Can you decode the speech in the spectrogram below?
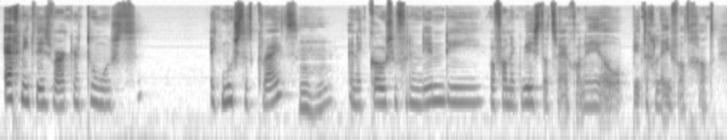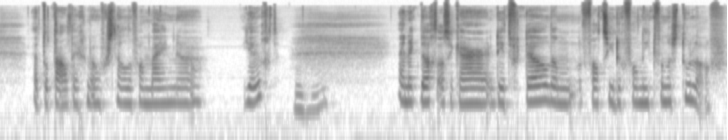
echt niet wist waar ik naartoe moest. Ik moest het kwijt. Mhm. En ik koos een vriendin die, waarvan ik wist dat zij gewoon een heel pittig leven had gehad. Het totaal tegenovergestelde van mijn eh, jeugd. Mhm. En ik dacht, als ik haar dit vertel, dan valt ze in ieder geval niet van de stoel af.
